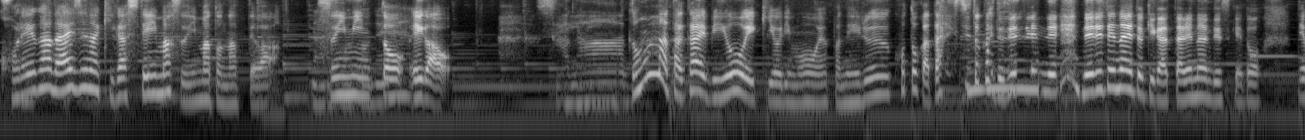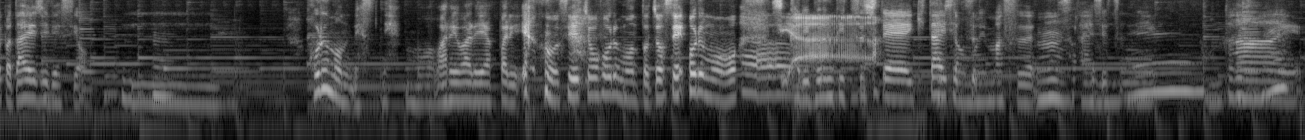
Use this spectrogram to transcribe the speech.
これが大事な気がしています今となっては。ね睡眠と笑顔。かなどんな高い美容液よりもやっぱ寝ることが大事とかって全然ね、寝れてない時があってあれなんですけどやっぱ大事ですよ。うんホルモンですね。もう我々やっぱり 成長ホルモンと女性ホルモンをしっかり分泌していきたいと思います。うん、大切に。本当ですね。はい。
